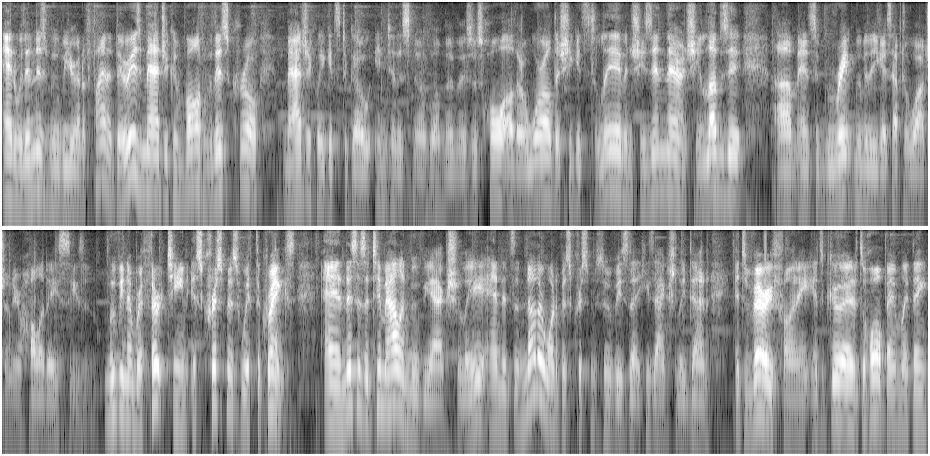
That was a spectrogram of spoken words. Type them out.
And within this movie, you're gonna find that there is magic involved with this girl magically gets to go into the snow globe. There's this whole other world that she gets to live and she's in there and she loves it. Um, and it's a great movie that you guys have to watch on your holiday season. Movie number 13 is Christmas with the Cranks. And this is a Tim Allen movie, actually, and it's another one of his Christmas movies that he's actually done. It's very funny, it's good, it's a whole family thing.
